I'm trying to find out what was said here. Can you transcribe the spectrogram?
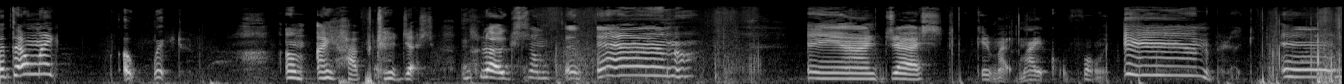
without my oh wait. Um I have to just plug something in and just get my microphone in, plug it in,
